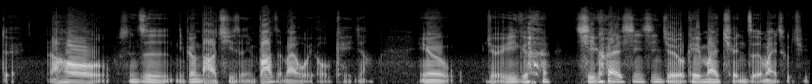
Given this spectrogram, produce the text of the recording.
对，然后甚至你不用打到七折，你八折卖我也 OK，这样，因为有一个 奇怪的信心，觉得我可以卖全折卖出去，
